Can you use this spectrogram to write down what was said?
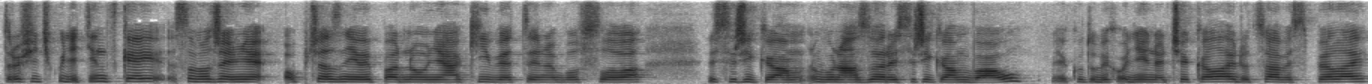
trošičku dětinský. Samozřejmě občas něj vypadnou nějaký věty nebo slova, když si říkám, nebo názory, si říkám wow, jako to bych od něj nečekala, je docela vyspělej,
